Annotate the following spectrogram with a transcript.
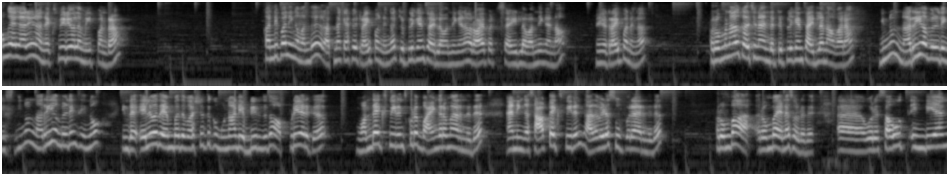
உங்கள் எல்லாரையும் நான் நெக்ஸ்ட் வீடியோவில் மீட் பண்ணுறேன் கண்டிப்பாக நீங்கள் வந்து ரத்னா கேஃபே ட்ரை பண்ணுங்கள் ட்ரிப்ளிகேன் சைடில் வந்தீங்கன்னா ராயப்பேட் சைடில் வந்தீங்கன்னா நீங்கள் ட்ரை பண்ணுங்கள் ரொம்ப நாள் கழிச்சு நான் இந்த ட்ரிப்ளிகேன் சைடில் நான் வரேன். இன்னும் நிறைய பில்டிங்ஸ் இன்னும் நிறைய பில்டிங்ஸ் இன்னும் இந்த எழுபது எண்பது வருஷத்துக்கு முன்னாடி எப்படி இருந்ததோ அப்படியே இருக்குது வந்த எக்ஸ்பீரியன்ஸ் கூட பயங்கரமாக இருந்தது. அண்ட் நீங்கள் சாப்பிட்ட எக்ஸ்பீரியன்ஸ் அதை விட சூப்பராக இருந்தது. ரொம்ப ரொம்ப என்ன சொல்கிறது ஒரு சவுத் இந்தியன்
